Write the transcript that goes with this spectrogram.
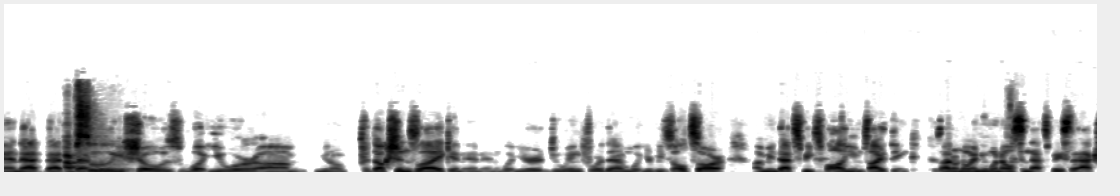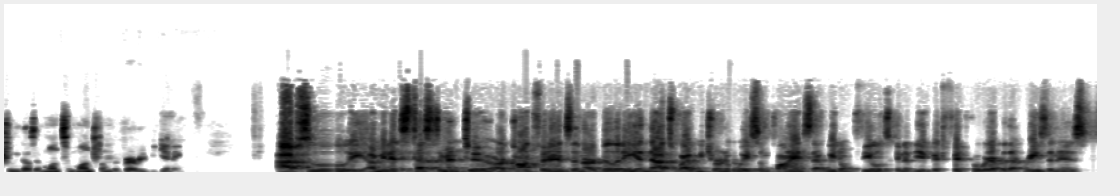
And that that, Absolutely. that really shows what your um, you know production's like and, and and what you're doing for them, what your results are. I mean, that speaks volumes, I think, because I don't know anyone else in that space that actually does it month to month from the very beginning. Absolutely. I mean, it's testament to our confidence and our ability. And that's why we turn away some clients that we don't feel it's going to be a good fit for whatever that reason is.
